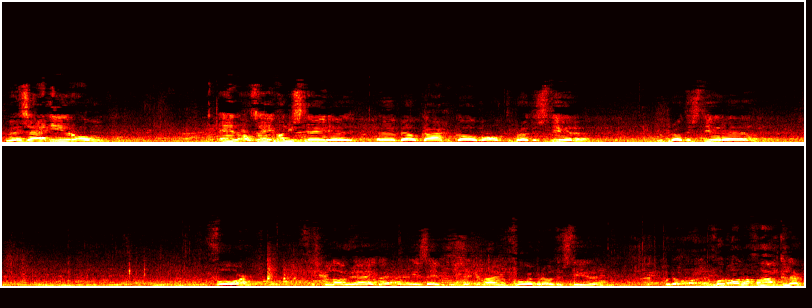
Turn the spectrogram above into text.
Wij zijn hier om en als een van die steden eh, bij elkaar gekomen om te protesteren. We protesteren voor, is belangrijk hè, om eerst even te zeggen waar we voor protesteren. Voor onafhankelijk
